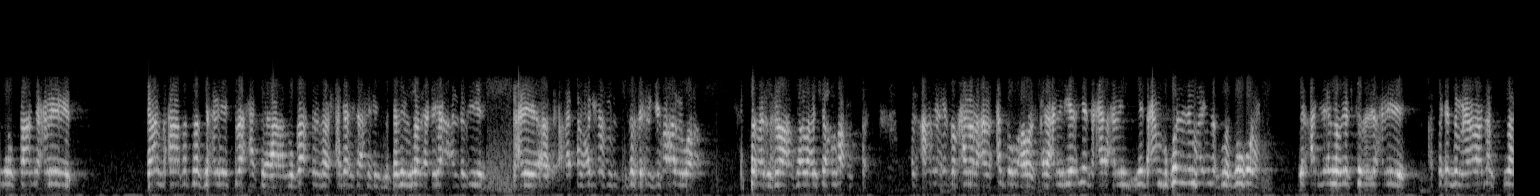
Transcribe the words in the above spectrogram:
أنه كان يعني كان معنا فترة يعني استراحة مقاتل الحاجات يعني بسبيل من الأحياء الذي يعني الحقيقة من الجبال وحتى إن شاء الله إن شاء الله. الآن يعني طبعا الحد أو يعني يدعم يعني يدعم بكل ما يملك من لأجل أنه يكسر يعني التقدم على نفسنا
